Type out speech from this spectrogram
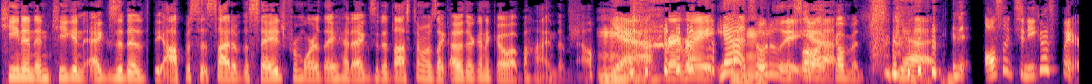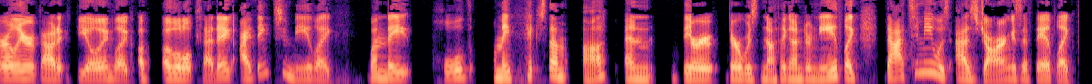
Kenan and Keegan exited the opposite side of the stage from where they had exited last time, I was like, oh, they're gonna go up behind them now. Mm. yeah, right, right. Yeah, Mhm. totally. I saw yeah. it coming. yeah. And also to Nico's point earlier about it feeling like a, a little upsetting, I think to me, like when they pulled when they picked them up and there there was nothing underneath, like that to me was as jarring as if they had like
